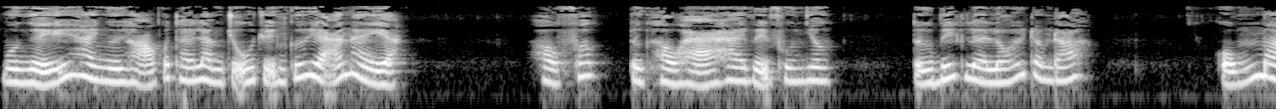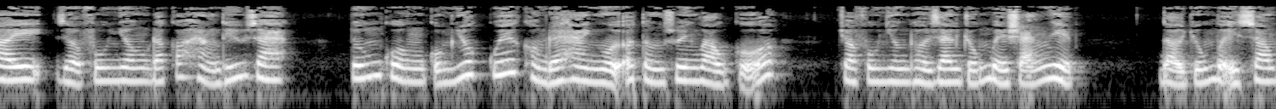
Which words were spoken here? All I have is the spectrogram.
Mùi nghĩ hai người họ có thể làm chủ chuyện cưới gã này à? Hầu Phất từng hầu hạ hai vị phu nhân, tự biết lề lối trong đó. Cũng may, giờ phu nhân đã có hàng thiếu gia, tướng quân cũng nhất quyết không để hai người ở Tần Xuyên vào cửa, cho phu nhân thời gian chuẩn bị sản nghiệp. Đợi chuẩn bị xong,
